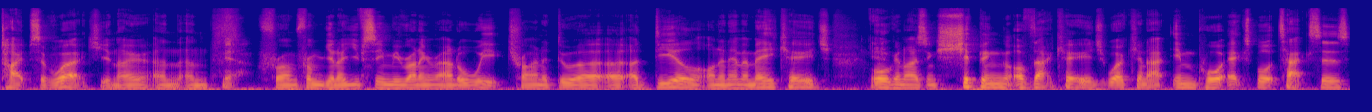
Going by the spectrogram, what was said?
types of work you know and and Yeah. from from you know you've seen me running around all week trying to do a, a, a deal on an mma cage Yeah. organizing shipping of that cage working at import export taxes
